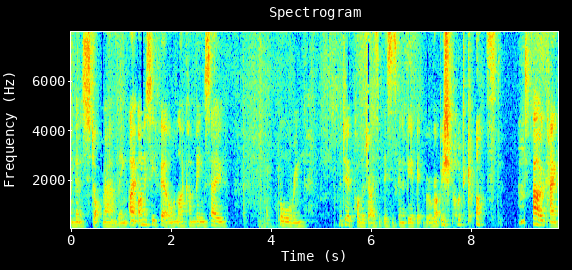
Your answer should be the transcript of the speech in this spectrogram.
I'm going to stop rambling. I honestly feel like I'm being so boring. I do apologise if this is going to be a bit of a rubbish podcast. okay,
